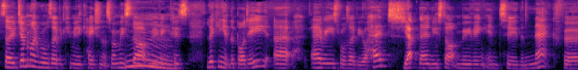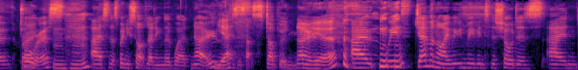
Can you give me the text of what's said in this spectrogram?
So Gemini rules over communication. That's when we start Mm. moving because looking at the body, uh, Aries rules over your head. Yep. Then you start moving into the neck for Taurus. Uh, so that's when you start learning the word no. Mm-hmm. Yes. Because it's that stubborn no. Yeah. uh, with Gemini, we move into the shoulders and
